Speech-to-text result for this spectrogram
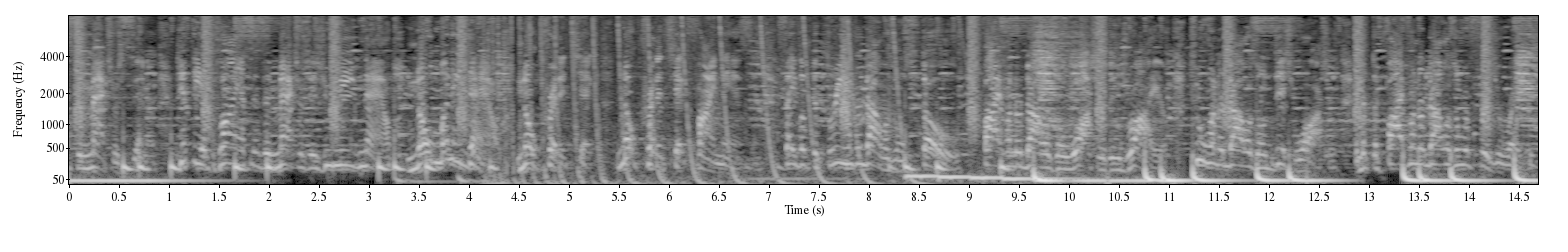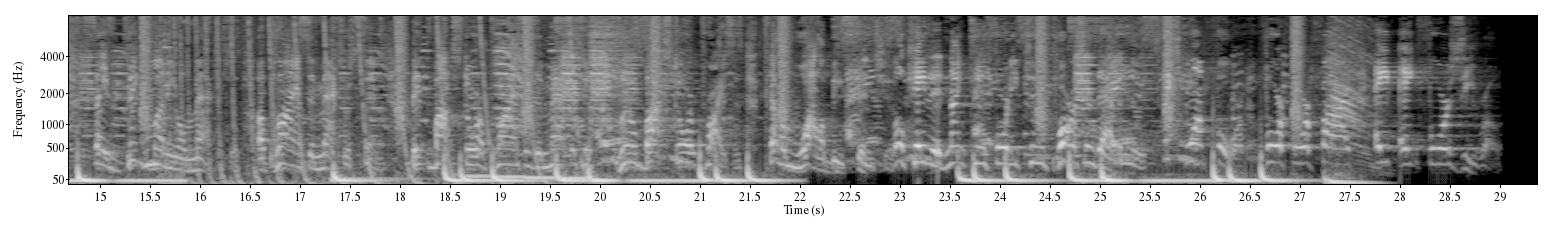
Appliance and Mattress Center. Get the appliances and mattresses you need now. No money down, no credit check, no credit check financing. Save up to $300 on stoves, $500 on washers and dryers, $200 on dishwashers, and up to $500 on refrigerators. Save big money on mattresses. Appliance and Mattress Center. Big box store appliances and mattresses, little box store prices. Tell them Wallaby sent you. Located at 1942 Parsons Avenue, 614 445 8840.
